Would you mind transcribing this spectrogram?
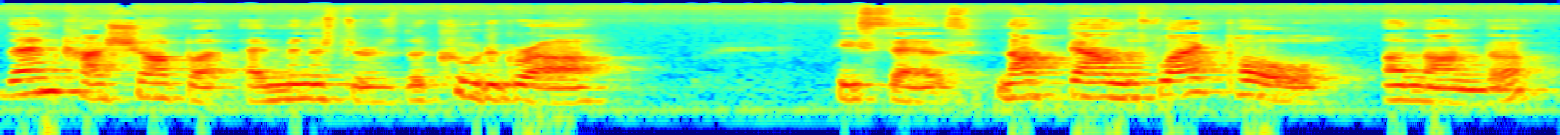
Then Kashyapa administers the coup de grace. He says, Knock down the flagpole, Ananda.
